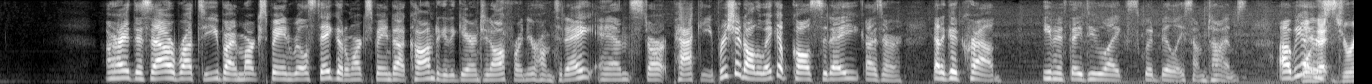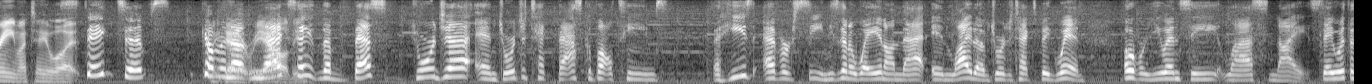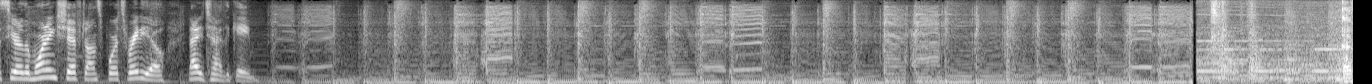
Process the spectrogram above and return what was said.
All right, this hour brought to you by Mark Spain Real Estate. Go to markspain.com to get a guaranteed offer on your home today and start packing. Appreciate all the wake up calls today. You guys are got a good crowd, even if they do like Squid Billy sometimes. Uh, we Boy, that dream, I tell you what. steak tips coming up next. Hey, the best Georgia and Georgia Tech basketball teams that he's ever seen. He's going to weigh in on that in light of Georgia Tech's big win over UNC last night. Stay with us here on the morning shift on Sports Radio 92.9 The Game.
